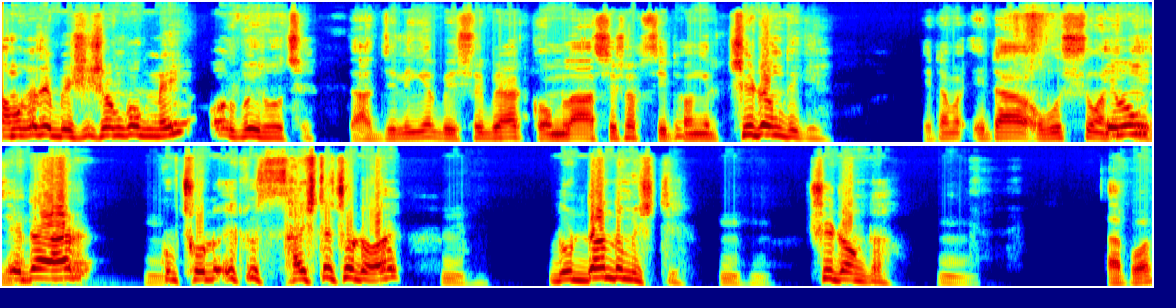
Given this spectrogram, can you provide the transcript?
আমার কাছে বেশি সংখ্যক নেই অল্পই রয়েছে। দার্জিলিং এর বেশিরভাগ কমলা আসে সব শিটং এর। শিটং থেকে। এটা এটা অবশ্যই এবং এটা আর খুব ছোট একটু সাইজটা ছোট হয়। দুর্দান্ত মিষ্টি। শিটংটা। তারপর?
